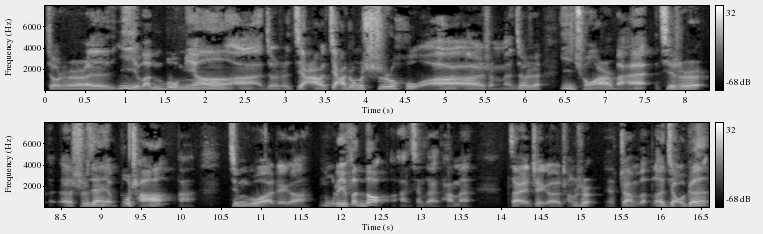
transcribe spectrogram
就是一文不名啊，就是家家中失火啊什么，就是一穷二白。其实。呃，时间也不长啊，经过这个努力奋斗啊，现在他们在这个城市也站稳了脚跟。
